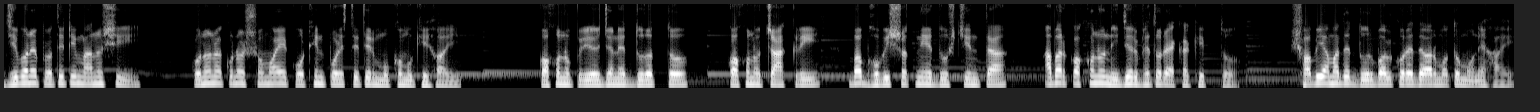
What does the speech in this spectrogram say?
জীবনে প্রতিটি মানুষই কোনো না কোনো সময়ে কঠিন পরিস্থিতির মুখোমুখি হয়। কখনো প্রিয়জনের দূরত্ব, কখনো চাকরি বা ভবিষ্যৎ নিয়ে দুশ্চিন্তা, আবার কখনো নিজের ভেতর একাকিত্ব। সবই আমাদের দুর্বল করে দেওয়ার মতো মনে হয়।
